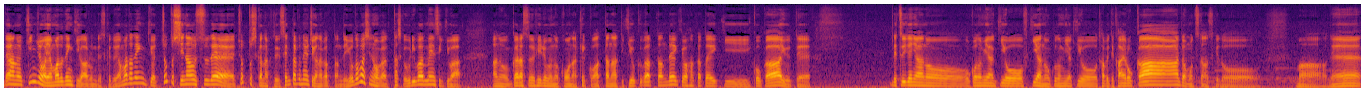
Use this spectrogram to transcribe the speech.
であの近所はヤマダ電機があるんですけどヤマダ電機はちょっと品薄でちょっとしかなくて選択の余地がなかったんでヨドバシの方が確か売り場面積はあのガラスフィルムのコーナー結構あったなって記憶があったんで今日博多駅行こうか言うてでついでにあのお好み焼きを吹き家のお好み焼きを食べて帰ろうかと思ってたんですけどまあね。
